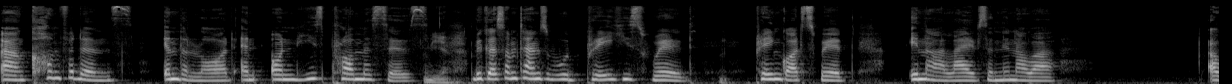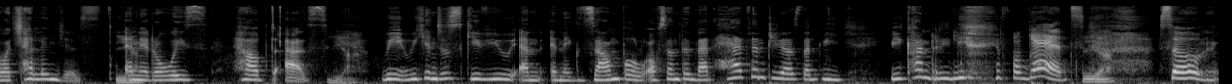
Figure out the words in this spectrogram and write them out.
um, confidence in the Lord and on His promises. Yeah. Because sometimes we would pray His word, praying God's word in our lives and in our our challenges, and it always helped us. Yeah. We we can just give you an an example of something that happened to us that we we can't really forget. Yeah. So,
